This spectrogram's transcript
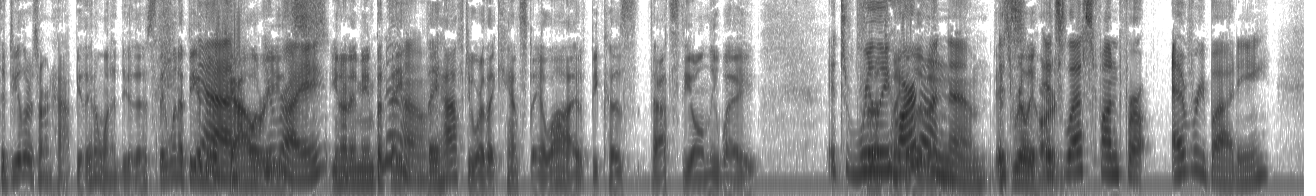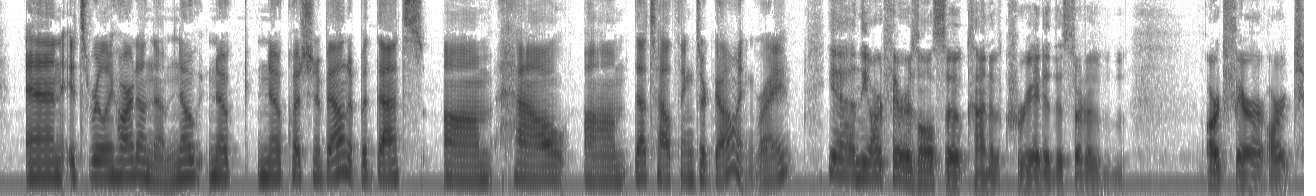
The dealers aren't happy. They don't want to do this. They want to be in Yeah, their you're galleries. right. You know what I mean? But No. they they have to, or they can't stay alive because that's the only way. It's really hard on them. It's really hard. It's less fun for everybody, and it's really hard on them. No, no, no question about it. But that's um, how um, that's how things are going, right? Yeah, and the art fair has also kind of created this sort of art fair art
